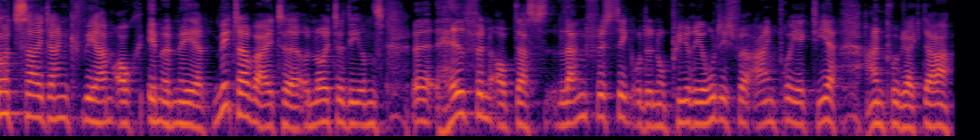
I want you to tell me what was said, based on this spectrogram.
Gott sei Dank, wir haben auch immer mehr Mitarbeiter und Leute, die uns äh, helfen, ob das langfristig oder nur periodisch für ein Projekt hier, ein Projekt da.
